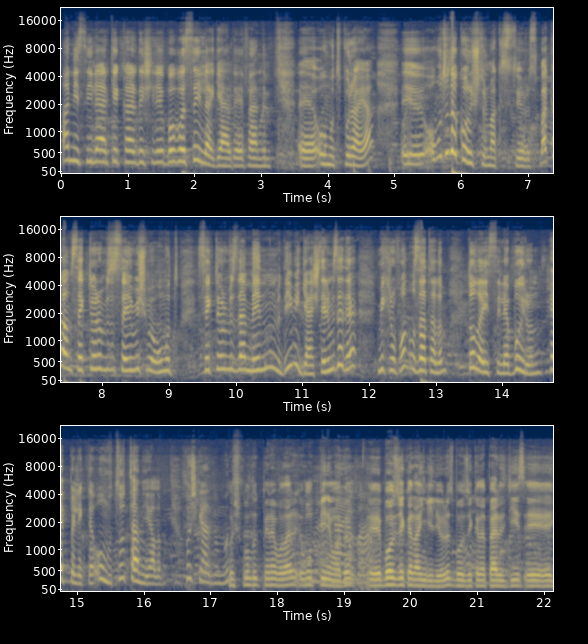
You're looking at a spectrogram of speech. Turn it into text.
Annesiyle, erkek kardeşiyle, babasıyla geldi efendim e, Umut buraya. E, Umut'u da konuşturmak istiyoruz. Bakalım sektörümüzü sevmiş mi Umut? Sektörümüzden memnun mu değil mi? Gençlerimize de mikrofon uzatalım. Dolayısıyla buyurun hep birlikte Umut'u tanıyalım. Hoş geldin Umut. Hoş bulduk merhabalar. Umut benim adım. Ee, Bozcaka'dan geliyoruz. Bozcaka'da perdeciyiz. Ee,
